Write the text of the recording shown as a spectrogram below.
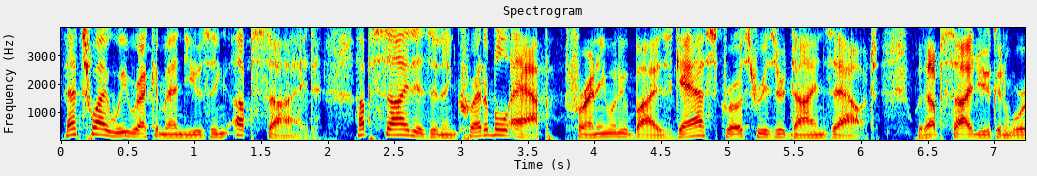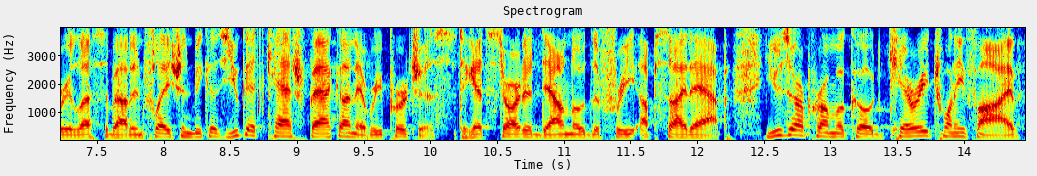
That's why we recommend using Upside. Upside is an incredible app for anyone who buys gas, groceries, or dines out. With Upside, you can worry less about inflation because you get cash back on every purchase. To get started, download the free Upside app. Use our promo code CAREY25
